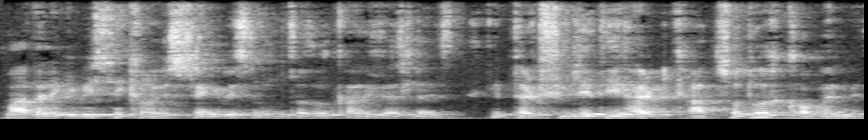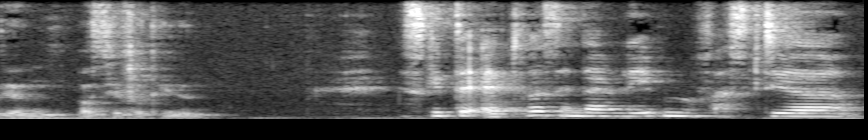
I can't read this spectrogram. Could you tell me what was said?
man hat eine gewisse Größe, einen gewissen Unterschied und kann sich das leisten. Es gibt halt viele, die halt gerade so durchkommen mit ihren, was sie verdienen. Es gibt ja etwas in deinem Leben, was dir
